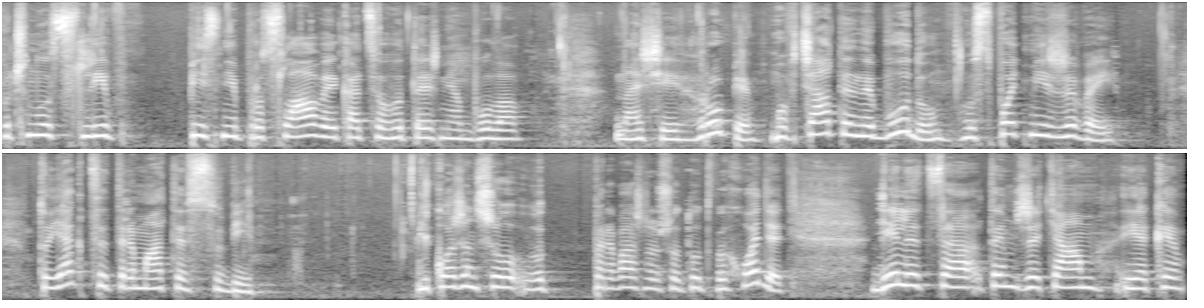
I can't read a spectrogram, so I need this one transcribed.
Почну з слів пісні про слави, яка цього тижня була в нашій групі. Мовчати не буду, Господь мій живий. То як це тримати в собі? І кожен, що переважно, що тут виходять, діляться тим життям, яке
